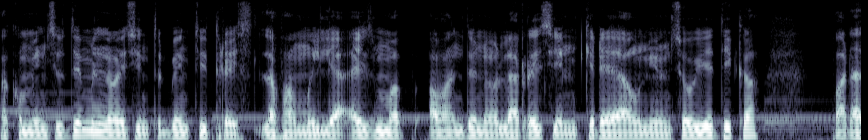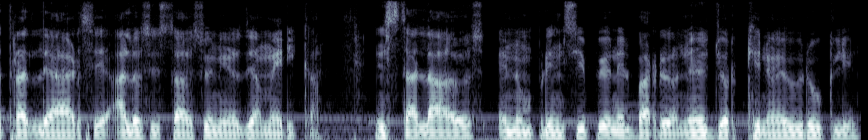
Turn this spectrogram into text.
A comienzos de 1923, la familia Esmap abandonó la recién creada Unión Soviética para trasladarse a los Estados Unidos de América. Instalados en un principio en el barrio neoyorquino de Brooklyn,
